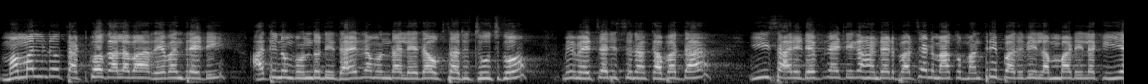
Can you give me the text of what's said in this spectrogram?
మమ్మల్ని నువ్వు తట్టుకోగలవా రేవంత్ రెడ్డి? అది నువ్వు ముందు నీ ధైర్యం ఉందా లేదా ఒకసారి చూసుకో. మేము హెచ్చరిస్తున్నాం కబద్దార్ ఈసారి డెఫినెట్లీగా హండ్రెడ్ పర్సెంట్ మాకు మంత్రి పదవి లంబాడీలకు ఇయ్య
